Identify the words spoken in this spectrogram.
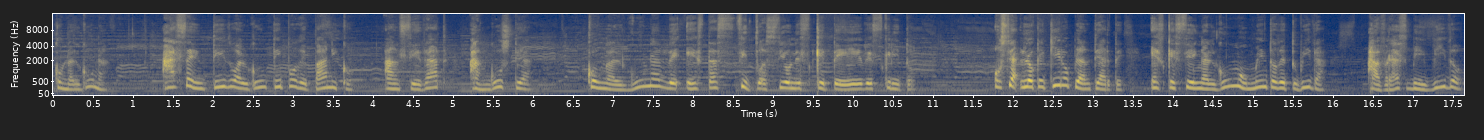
con alguna? ¿Has sentido algún tipo de pánico, ansiedad, angustia con alguna de estas situaciones que te he descrito? O sea, lo que quiero plantearte es que si en algún momento de tu vida habrás vivido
